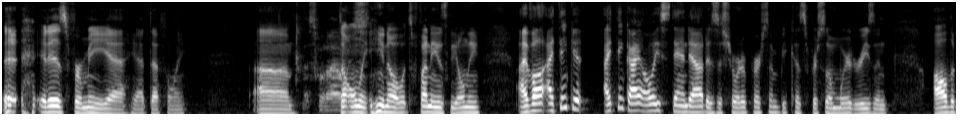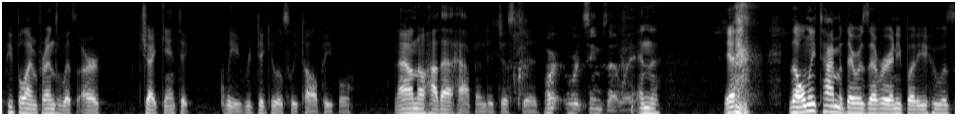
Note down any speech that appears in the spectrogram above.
it, it is for me. Yeah, yeah, definitely. Um, That's what I. the always, only you know what's funny is the only I've al- I think it I think I always stand out as a shorter person because for some weird reason all the people I'm friends with are gigantically ridiculously tall people. And I don't know how that happened. It just did. or, or it seems that way. And the yeah, the only time that there was ever anybody who was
